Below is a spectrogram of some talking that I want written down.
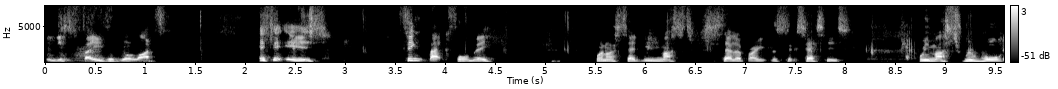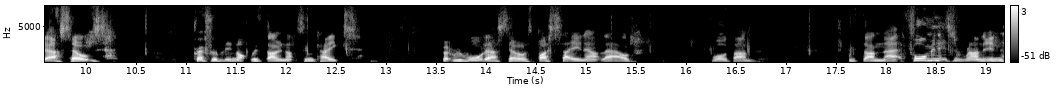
in this phase of your life. If it is, think back for me when I said we must celebrate the successes. We must reward ourselves, preferably not with donuts and cakes, but reward ourselves by saying out loud, well done. We've done that. Four minutes of running.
